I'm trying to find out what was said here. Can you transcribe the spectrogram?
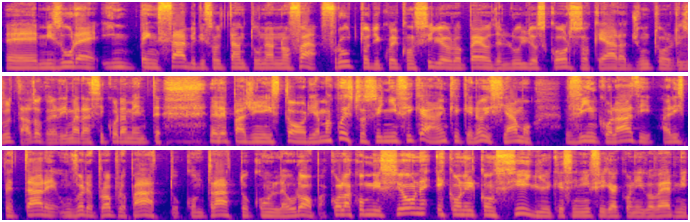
eh, misure impensabili soltanto un anno fa, frutto di quel Consiglio europeo del luglio scorso che ha raggiunto un risultato che rimarrà sicuramente nelle pagine di storia, ma questo significa anche che noi siamo vincolati a rispettare un vero e proprio patto, contratto con l'Europa, con la Commissione e con il Consiglio, il che significa con i governi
